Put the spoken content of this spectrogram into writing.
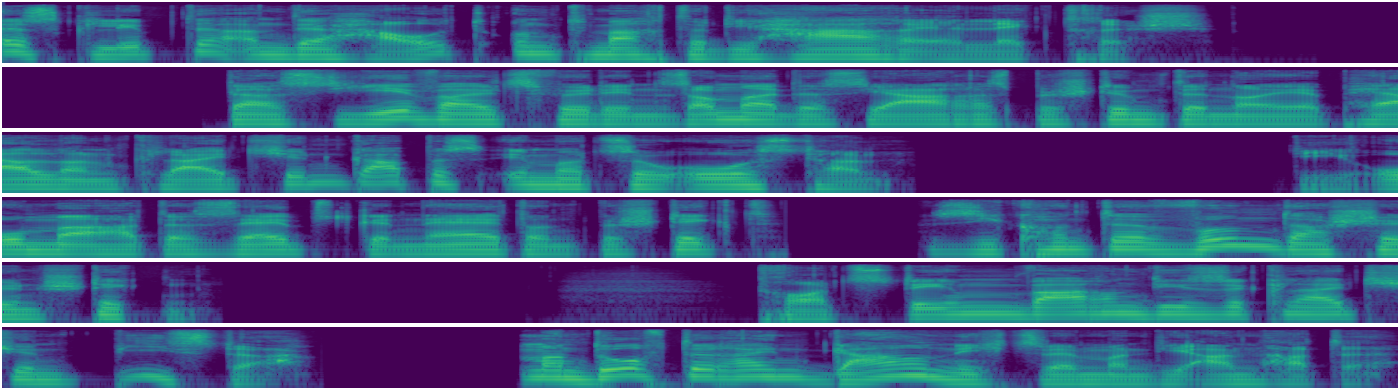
Es klebte an der Haut und machte die Haare elektrisch. Das jeweils für den Sommer des Jahres bestimmte neue Perlonkleidchen gab es immer zu Ostern. Die Oma hatte selbst genäht und bestickt, sie konnte wunderschön sticken. Trotzdem waren diese Kleidchen Biester. Man durfte rein gar nichts, wenn man die anhatte.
